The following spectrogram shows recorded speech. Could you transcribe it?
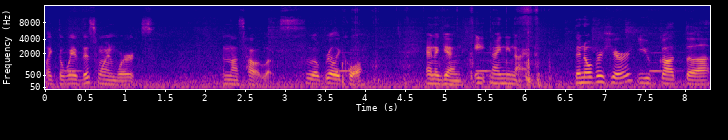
like the way this one works. And that's how it looks. So really cool. And again, $8.99. Then over here, you've got the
